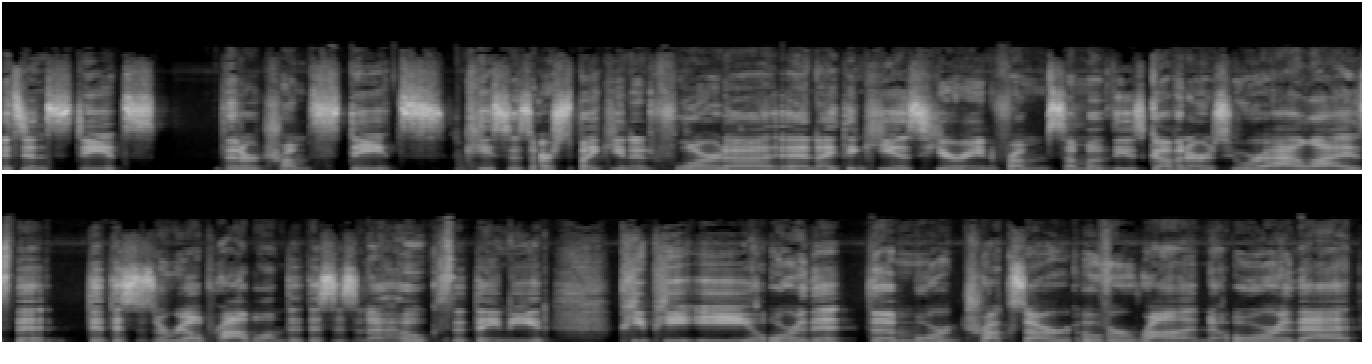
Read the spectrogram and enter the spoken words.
it's in states that are Trump states. Cases are spiking in Florida. And I think he is hearing from some of these governors who are allies that, that this is a real problem, that this isn't a hoax, that they need PPE, or that the morgue trucks are overrun, or that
